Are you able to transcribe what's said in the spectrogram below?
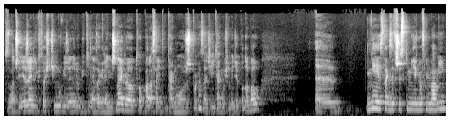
To znaczy, jeżeli ktoś ci mówi, że nie lubi kina zagranicznego, to Parasite i tak mu możesz pokazać i tak mu się będzie podobał. Yy, nie jest tak ze wszystkimi jego filmami.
